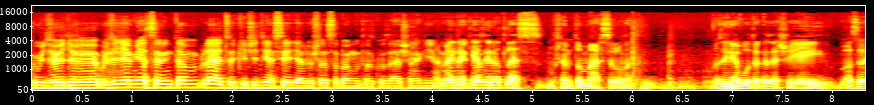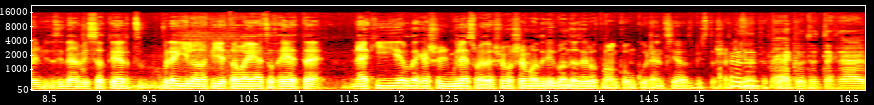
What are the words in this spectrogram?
Úgyhogy, úgyhogy emiatt szerintem lehet, hogy kicsit ilyen szégyenlős lesz a bemutatkozása neki. Hát meg neki azért ott lesz, most nem tudom, Marcelónak azért javultak az esélyei, az, hogy Zidane visszatért. Regilónak így a tavaly játszott helyette. Neki érdekes, hogy mi lesz majd a sorsa Madridban, de azért ott van konkurencia, az biztosan kijelenthető. elköltöttek rá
